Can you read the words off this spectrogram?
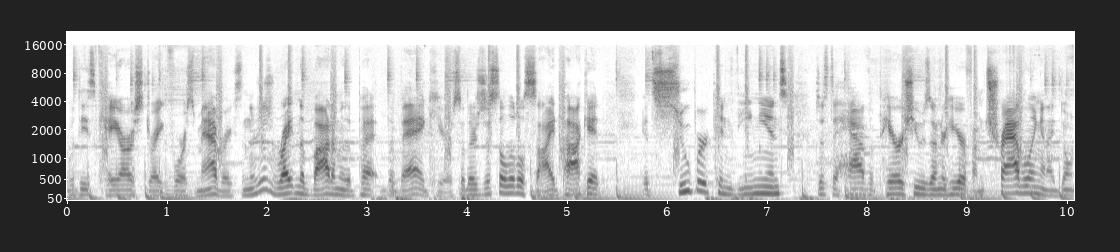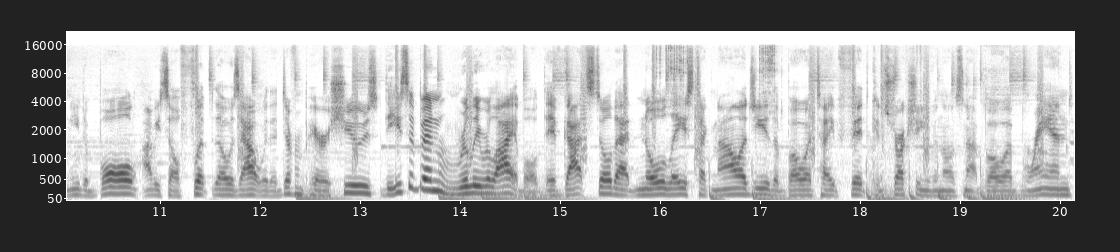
with these KR Strikeforce Mavericks. And they're just right in the bottom of the, the bag here. So there's just a little side pocket. It's super convenient just to have a pair of shoes under here if I'm traveling and I don't need a bowl. Obviously, I'll flip those out with a different pair of shoes. These have been really reliable. They've got still that no lace technology, the BOA type fit construction, even though it's not BOA brand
